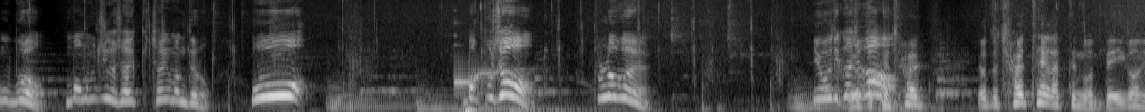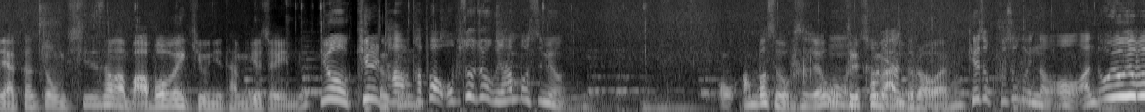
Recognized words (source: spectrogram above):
어 뭐야? 막 움직여 자기 자기 맘대로. 오! 막 부셔 블럭을. 이 어디까지 가? 이것도 철 이것도 철퇴 같은 건데 이건 약간 좀 신성한 마법의 기운이 담겨져 있는. 야길다다 파 없어져 그냥 한 번 쓰면 어, 한 번씩 없어져요? 어, 클릭하면 안. 돌아와요? 계속 부수고 있나 봐. 어, 안 돼. 어, 여기 여기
